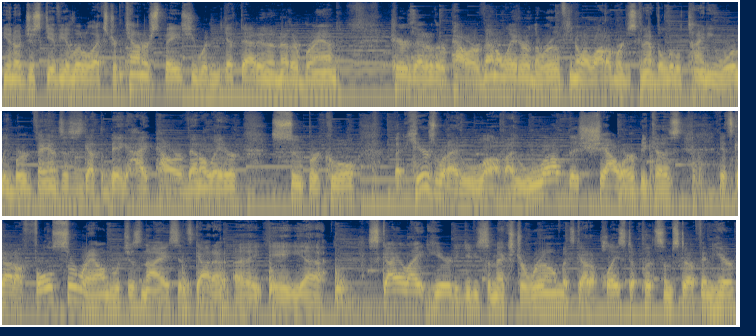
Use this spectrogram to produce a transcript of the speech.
You know, just give you a little extra counter space. You wouldn't get that in another brand. Here's that other power ventilator on the roof. You know, a lot of them are just gonna have the little tiny whirly bird fans. This has got the big high power ventilator, super cool. But here's what I love. I love this shower because it's got a full surround, which is nice. It's got a, a, a uh, skylight here to give you some extra room. It's got a place to put some stuff in here,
